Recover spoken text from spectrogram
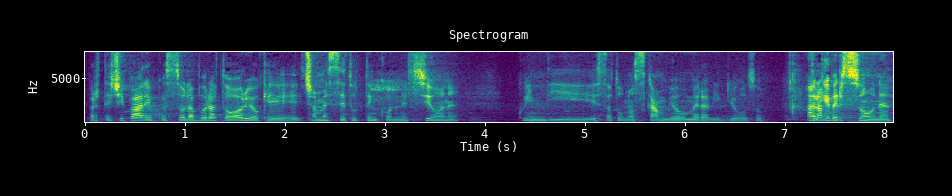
partecipare a questo laboratorio che ci ha messe tutte in connessione. Quindi è stato uno scambio meraviglioso tra Anche- persone.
